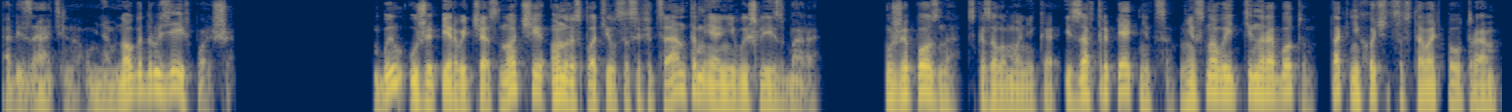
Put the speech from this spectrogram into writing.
Обязательно. У меня много друзей в Польше. Был уже первый час ночи, он расплатился с официантом, и они вышли из бара. Уже поздно, сказала Моника. И завтра пятница. Мне снова идти на работу. Так не хочется вставать по утрам.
